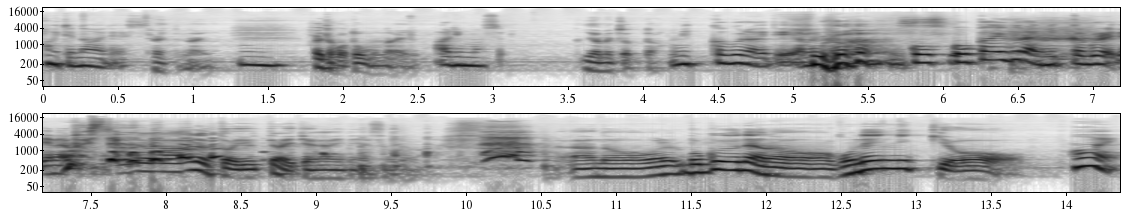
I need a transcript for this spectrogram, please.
書いてないです。書いてない？うん。書いたこともない？ありますやめちゃった。3日ぐらいでやめた。5, 5回ぐらい3日ぐらいでやめました。それはあると言ってはいけないねそれは。あの俺僕ねあの5年日記をはい。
